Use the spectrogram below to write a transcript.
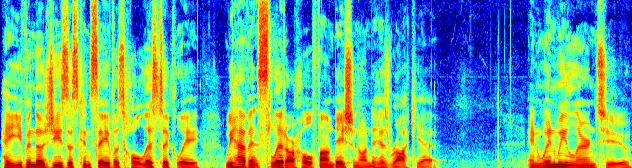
hey, even though Jesus can save us holistically, we haven't slid our whole foundation onto his rock yet. And when we learn to,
